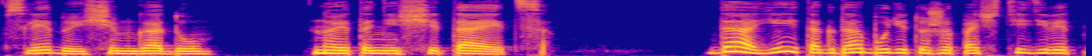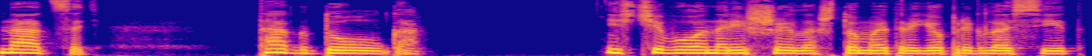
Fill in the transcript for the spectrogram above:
в следующем году. Но это не считается. Да, ей тогда будет уже почти девятнадцать. Так долго. Из чего она решила, что мэтр ее пригласит?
